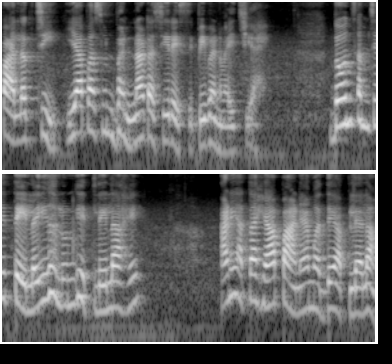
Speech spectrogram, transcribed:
पालकची यापासून भन्नाट अशी रेसिपी बनवायची आहे. दोन चमचे तेलही घालून घेतलेलं आहे. आणि आता ह्या पाण्यामध्ये आपल्याला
